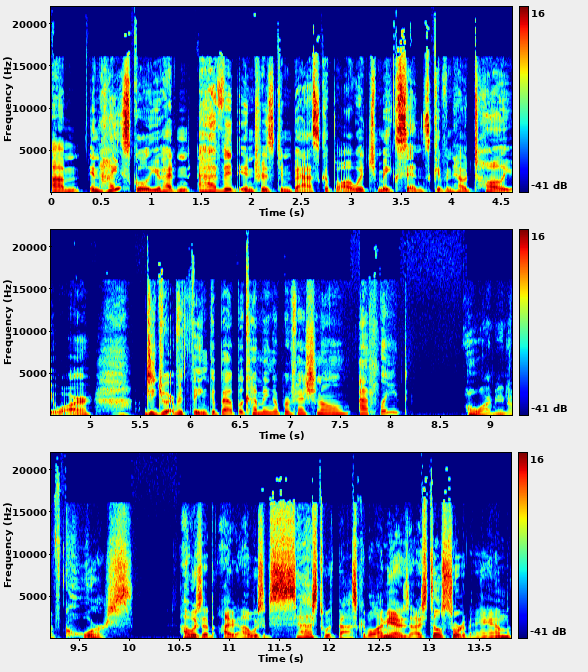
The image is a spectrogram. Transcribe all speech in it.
Um, in high school, you had an avid interest in basketball, which makes sense given how tall you are. Did you ever think about becoming a professional athlete? Oh, I mean, of course. I was I, I was obsessed with basketball. I mean, I, I, still sort of am,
